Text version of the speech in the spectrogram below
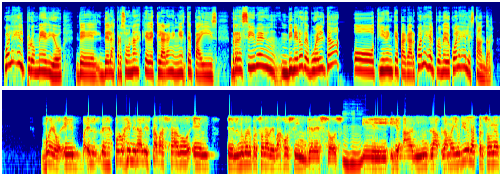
¿cuál es el promedio de, de las personas que declaran en este país? ¿Reciben dinero de vuelta o tienen que pagar? ¿Cuál es el promedio? ¿Cuál es el estándar? Bueno, eh, el- eh, por lo general está basado en el número de personas de bajos ingresos y, y a la, la mayoría de las personas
